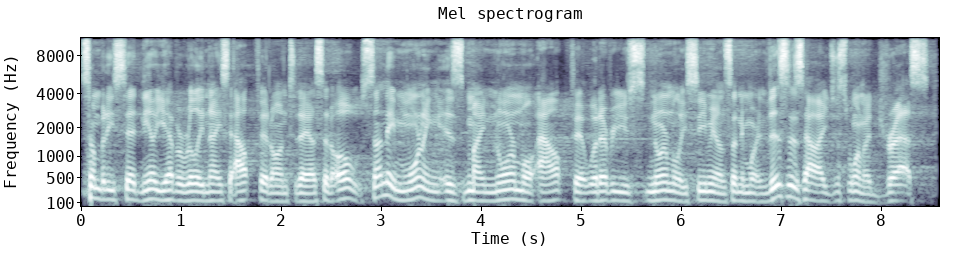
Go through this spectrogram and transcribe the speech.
somebody said, Neil, you have a really nice outfit on today. I said, Oh, Sunday morning is my normal outfit, whatever you normally see me on Sunday morning. This is how I just want to dress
